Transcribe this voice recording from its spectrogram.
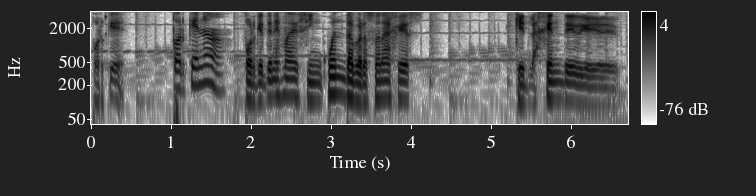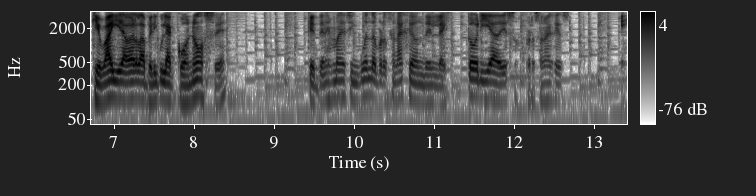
¿Por qué? ¿Por qué no? Porque tenés más de 50 personajes que la gente que va a ir a ver la película conoce. Que tenés más de 50 personajes donde la historia de esos personajes es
